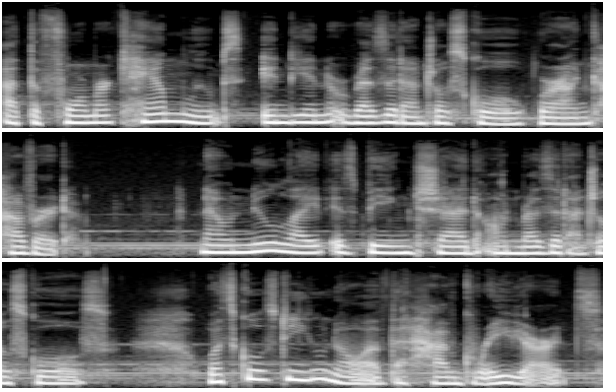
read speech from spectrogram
at the former Kamloops Indian Residential School were uncovered. Now, new light is being shed on residential schools. What schools do you know of that have graveyards,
